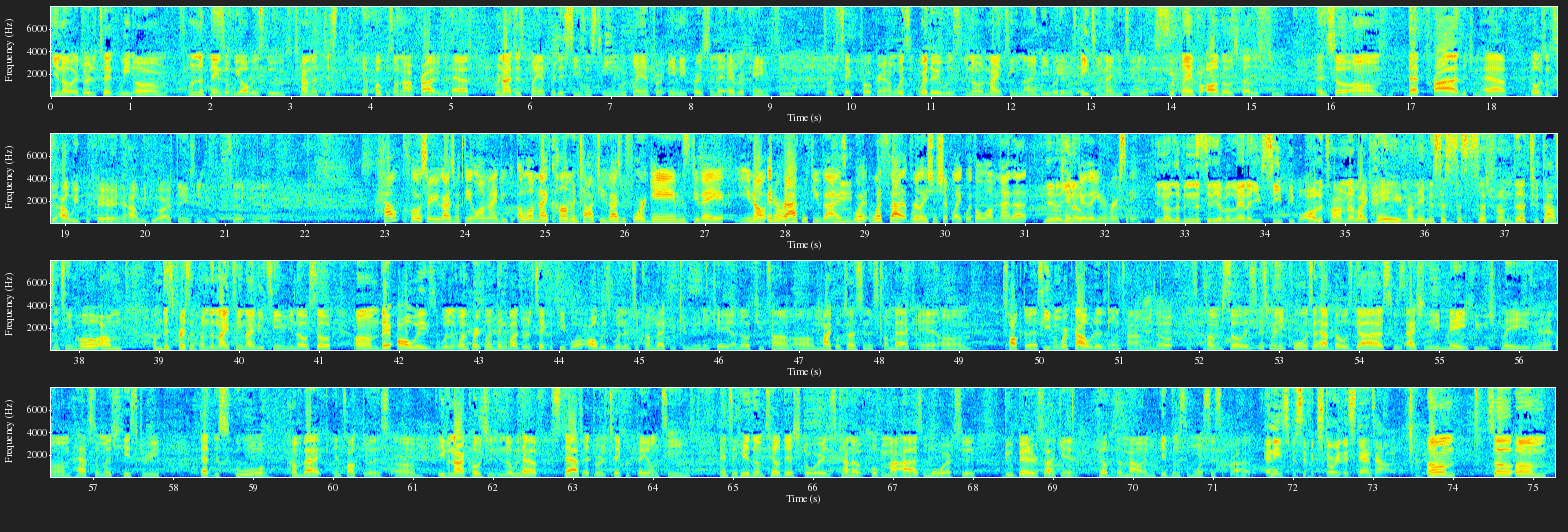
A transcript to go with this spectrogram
you know, at Georgia Tech, we um one of the things that we always do is kind of just you know, focus on our pride that we have. We're not just playing for this season's team. We're playing for any person that ever came through Georgia Tech program. Was it- whether it was you know 1990, whether it was 1892, you know, we're playing for all those fellas too. And so um, that pride that you have goes into how we prepare and how we do our things at Georgia Tech. Man. How close are you guys with the alumni? Do alumni come and talk to you guys before games? Do they, you know, interact with you guys? What What's that relationship like with alumni that Mm-hmm. Yeah, you came know- through the university? you know, living in the city of Atlanta, you see people all the time, and they're like, "Hey, my name is such and such and such from the 2000 team. Oh, I'm I'm this person from the 1990 team." You know, so um, they're always willing. One per- one thing about Georgia Tech, the people are always willing to come back and communicate. I know a few times um, Michael Johnson has come back and. Um, talked to us. He even worked out with us one time, you know. Um, so it's, it's really cool to have those guys who actually made huge plays and um, have so much history at the school come back and talk to us. Um, even our coaches, you know, we have staff at Georgia Tech who played on teams, and to hear them tell their stories kind of opened my eyes more to do better so I can help them out and give them some more sense of pride. Any specific story that stands out? Um, so um,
